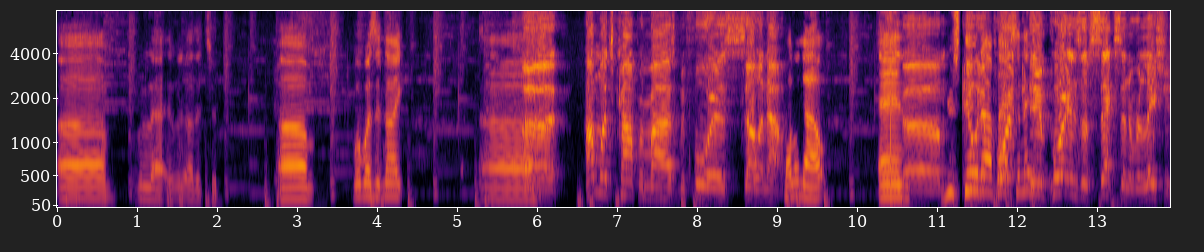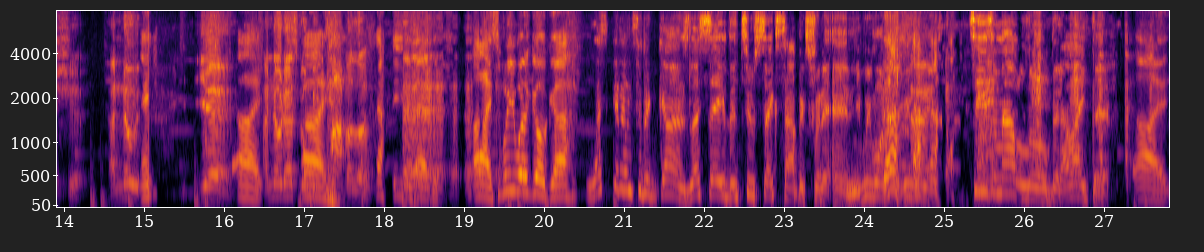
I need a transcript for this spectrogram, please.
Um, what, what the other two? Um, what was it, Night? Uh, Uh, how much compromise before it's selling out? Selling out, and Um, You still and not vaccinated? The importance of sex in a relationship. I know. And- yeah, all right, I know that's gonna be All popular. you have it. All right. So where you want to go, guy? let's get into the guns. Let's save the two sex topics for the end. We want to we want to tease them out a little bit. I like that. All right.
